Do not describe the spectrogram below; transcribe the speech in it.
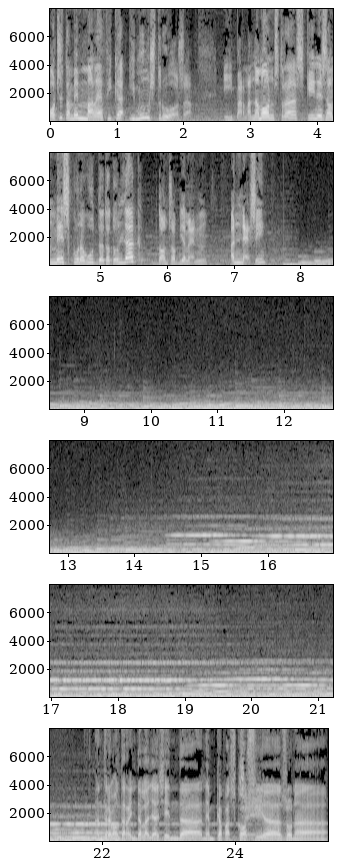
pot ser també malèfica i monstruosa. I parlant de monstres, quin és el més conegut de tot un llac? Doncs, òbviament, en Nessie. Terreny de la llegenda, anem cap a Escòcia, sí. zona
